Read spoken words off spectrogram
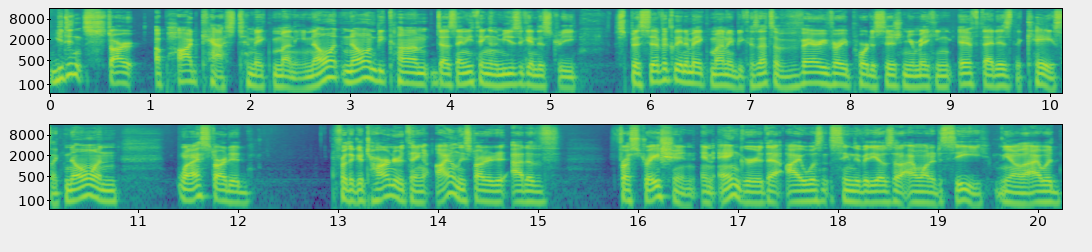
you didn't start a podcast to make money. No one no one become does anything in the music industry specifically to make money because that's a very very poor decision you're making if that is the case. Like no one when i started for the guitar nerd thing i only started it out of frustration and anger that i wasn't seeing the videos that i wanted to see. You know i would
